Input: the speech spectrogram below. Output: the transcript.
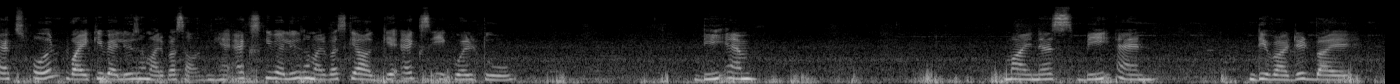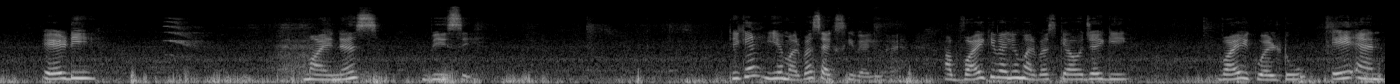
X और वाई की वैल्यूज़ हमारे पास आ गई हैं। एक्स की वैल्यूज़ हमारे पास क्या आ गई है? X equal to D M minus B N divided by A D minus B C ठीक है? ये हमारे पास एक्स की वैल्यू है। अब वाई की वैल्यू हमारे पास क्या हो जाएगी? Y equal to A N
